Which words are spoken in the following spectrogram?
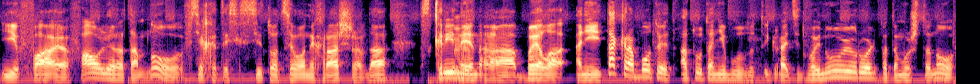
и фа, э, Фаулера там, ну, всех этих ситуационных рашеров, да, скрины mm-hmm. на Белла, они и так работают, а тут они будут играть двойную роль, потому что, ну,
